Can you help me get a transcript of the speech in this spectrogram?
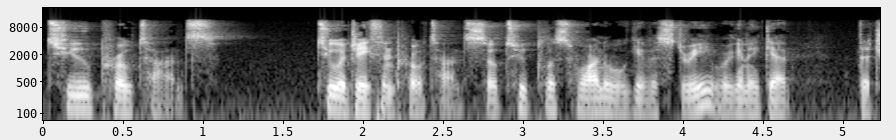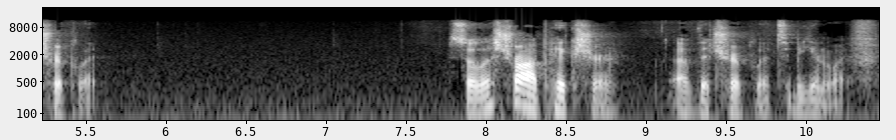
two protons, two adjacent protons. So 2 plus 1 will give us 3. We're going to get the triplet. So let's draw a picture of the triplet to begin with.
